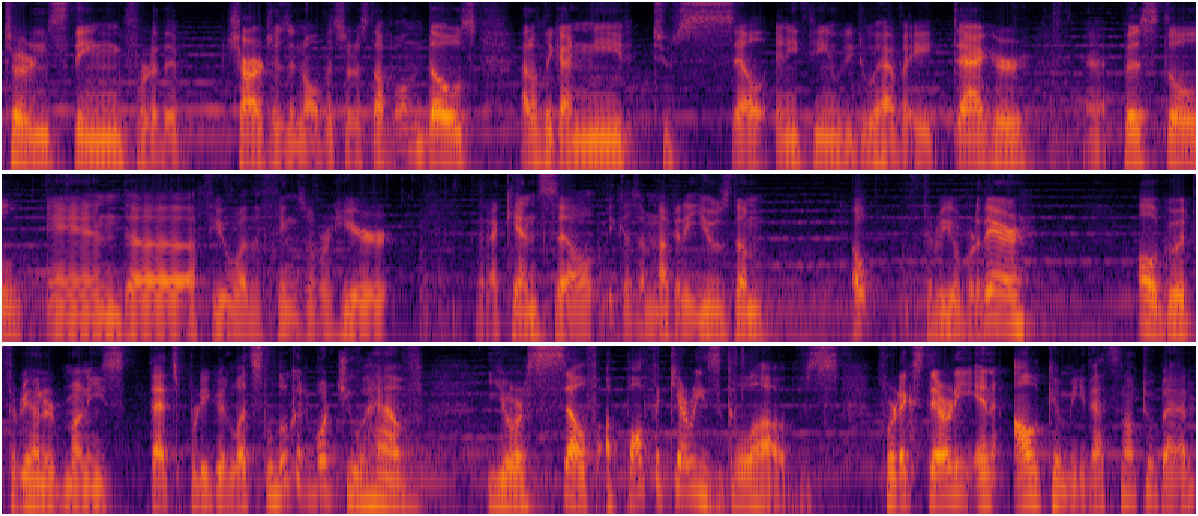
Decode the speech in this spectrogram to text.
turns thing for the charges and all that sort of stuff on those. I don't think I need to sell anything. We do have a dagger and a pistol and uh, a few other things over here that I can sell because I'm not going to use them. Oh, three over there. All good, 300 monies. That's pretty good. Let's look at what you have yourself. Apothecary's gloves for dexterity and alchemy. That's not too bad.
